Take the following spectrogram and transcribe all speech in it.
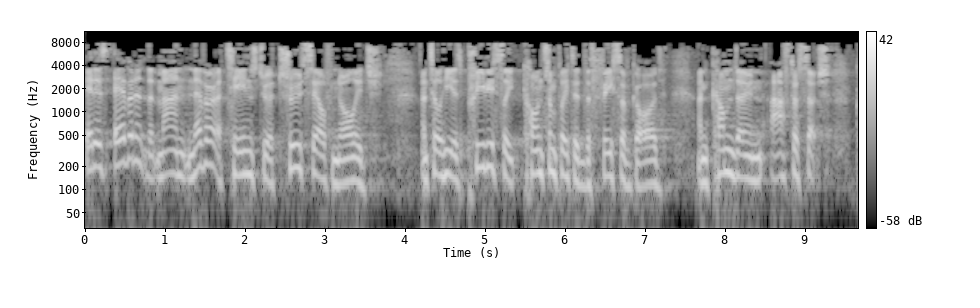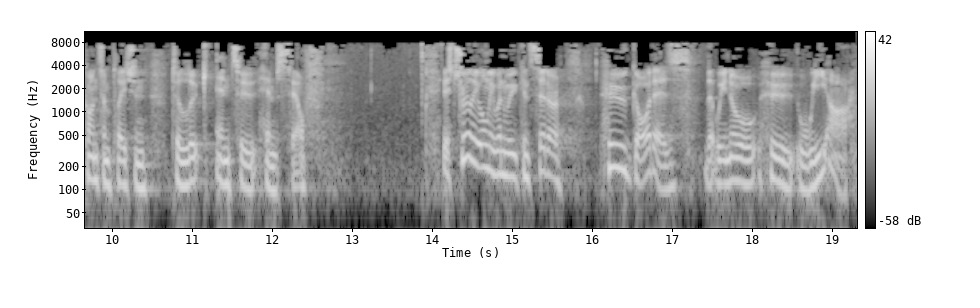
it is evident that man never attains to a true self-knowledge until he has previously contemplated the face of God and come down after such contemplation to look into himself. It's truly only when we consider who God is that we know who we are.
